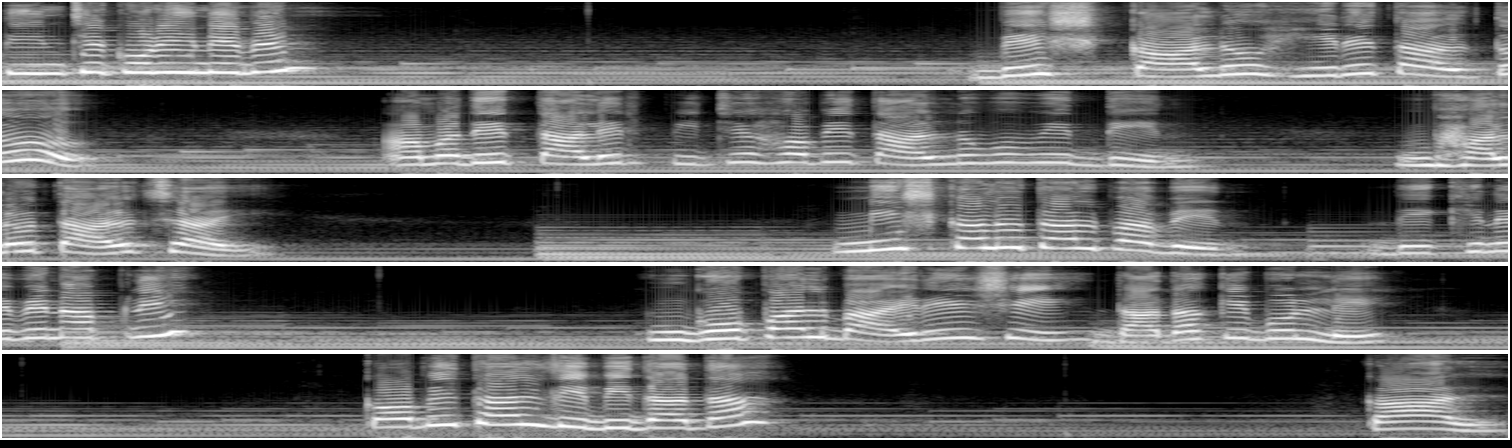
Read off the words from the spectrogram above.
তিনটে করেই নেবেন। বেশ কালো হেরে তাল তো। আমাদের তালের পিঠে হবে তাল নবমীর দিন। ভালো তাল চাই। মিশকালো তাল পাবেন। দেখে নেবেন আপনি। গোপাল বাইরে এসে দাদাকে বললে কবে তাল দিবি, দাদা? কাল।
